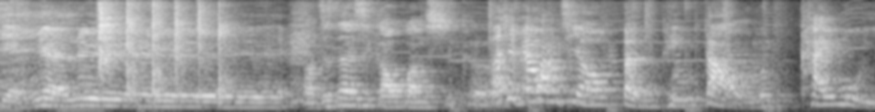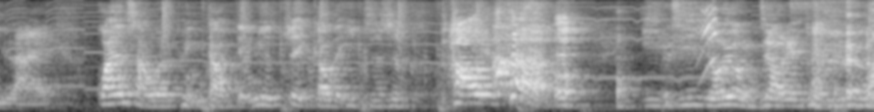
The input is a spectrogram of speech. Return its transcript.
点阅率，哇，这真的是高光时刻。而且不要忘记哦，本频道我们开幕以来，观赏文频道点阅最高的一支是 Porter，以及游泳教练脱衣服。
